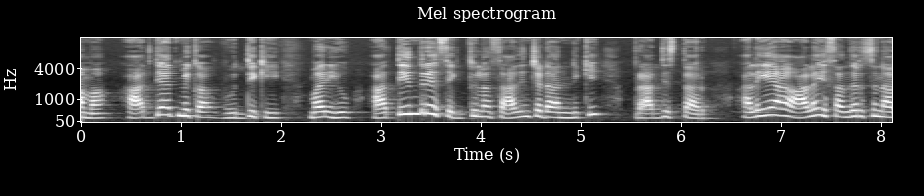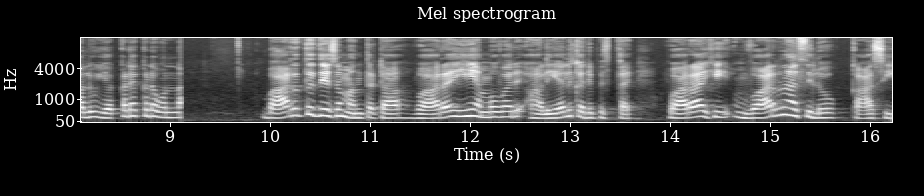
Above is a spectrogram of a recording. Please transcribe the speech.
ఆమె ఆధ్యాత్మిక వృద్ధికి మరియు అతీంద్రియ శక్తులను సాధించడానికి ప్రార్థిస్తారు. ఆలయ ఆలయ సందర్శనాలు ఎక్కడెక్కడ ఉన్న భారతదేశం అంతటా వారాహి అమ్మవారి ఆలయాలు కనిపిస్తాయి. వారాహి వారణాసిలో కాశీ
